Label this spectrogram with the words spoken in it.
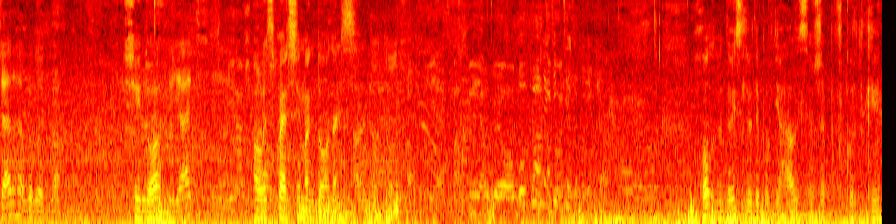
черга велика. ще й до. стоять. А ось перший Макдональдс. Холодно, дивись, люди повдягалися вже в куртки.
